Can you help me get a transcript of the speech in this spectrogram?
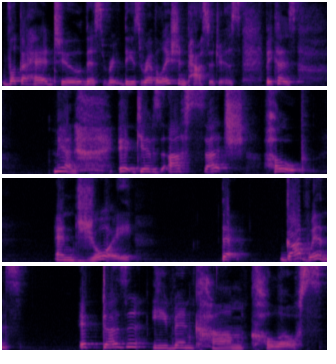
look ahead to this these revelation passages because man, it gives us such hope and joy that God wins. It doesn't even come close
